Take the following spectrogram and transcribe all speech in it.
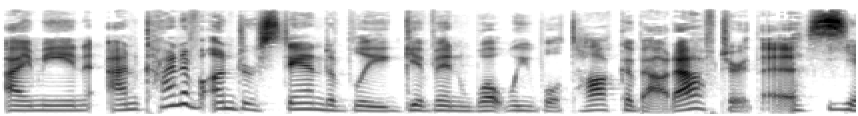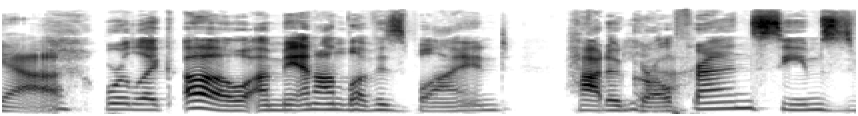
I mean, and kind of understandably given what we will talk about after this. yeah. We're like, "Oh, a man on Love is Blind had a Yeah. girlfriend seems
